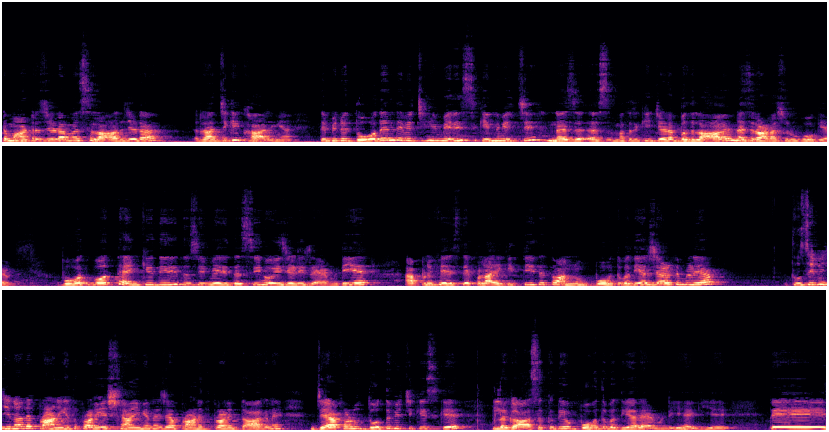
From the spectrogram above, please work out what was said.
ਟਮਾਟਰ ਜਿਹੜਾ ਮੈਂ ਸਲਾਦ ਜਿਹੜਾ ਰੱਜ ਕੇ ਖਾ ਰਹੀ ਆ ਤੇ ਮੈਨੂੰ 2 ਦਿਨ ਦੇ ਵਿੱਚ ਹੀ ਮੇਰੀ ਸਕਿਨ ਵਿੱਚ ਨਜ਼ਰ ਮਤਲਬ ਕਿ ਜਿਹੜਾ ਬਦਲਾਅ ਹੈ ਨਜ਼ਰ ਆਉਣਾ ਸ਼ੁਰੂ ਹੋ ਗਿਆ। ਬਹੁਤ ਬਹੁਤ ਥੈਂਕ ਯੂ ਦੀਦੀ, ਤੁਸੀਂ ਮੇਰੀ ਦੱਸੀ ਹੋਈ ਜਿਹੜੀ ਰੈਮਡੀ ਹੈ, ਆਪਣੇ ਫੇਸ ਤੇ ਅਪਲਾਈ ਕੀਤੀ ਤੇ ਤੁਹਾਨੂੰ ਬਹੁਤ ਵਧੀਆ ਰਿਜ਼ਲਟ ਮਿਲਿਆ। ਤੁਸੀਂ ਵੀ ਜਿਨ੍ਹਾਂ ਦੇ ਪੁਰਾਣੀਆਂ ਤੋਂ ਪੁਰਾਣੀਆਂ ਛਾਈਆਂ ਨੇ ਜਾਂ ਪੁਰਾਣੇ ਤੋਂ ਪੁਰਾਣੇ ਦਾਗ ਨੇ, ਜੈਫਲ ਨੂੰ ਦੁੱਧ ਵਿੱਚ ਘਿਸ ਕੇ ਲਗਾ ਸਕਦੇ ਹੋ, ਬਹੁਤ ਵਧੀਆ ਰੈਮਡੀ ਹੈਗੀ ਏ ਤੇ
